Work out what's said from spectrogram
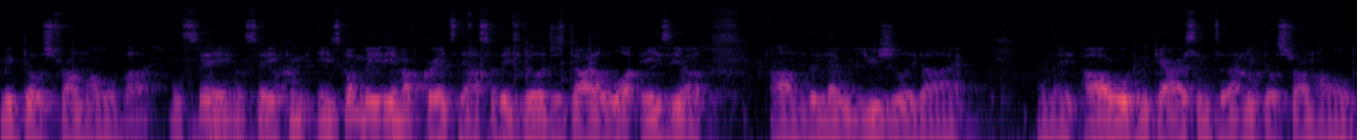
Migdol stronghold, but we'll see. We'll see. He can, he's got medium upgrades now, so these villagers die a lot easier um, than they would usually die. And they are all going to garrison into that Migdol stronghold.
